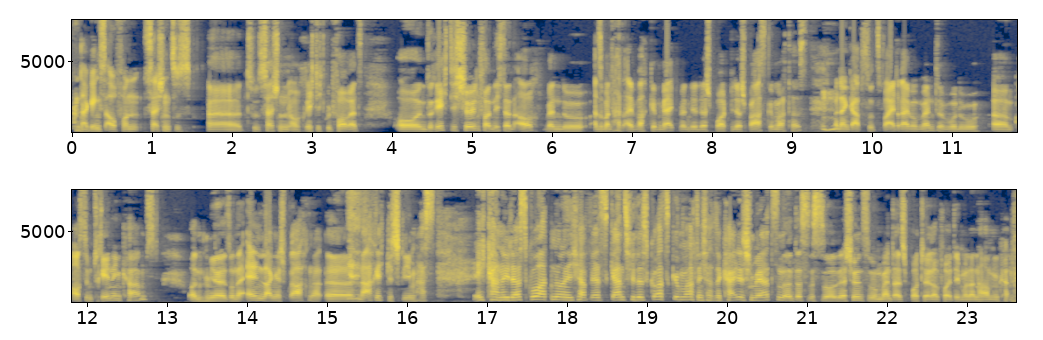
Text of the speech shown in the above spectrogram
da ging es auch von Session zu, äh, zu Session auch richtig gut vorwärts. Und richtig schön fand ich dann auch, wenn du, also man hat einfach gemerkt, wenn dir der Sport wieder Spaß gemacht hast, mhm. weil dann gab es so zwei, drei Momente, wo du ähm, aus dem Training kamst und mir so eine ellenlange Sprachnachricht äh, geschrieben hast, ich kann wieder squatten und ich habe jetzt ganz viele Squats gemacht und ich hatte keine Schmerzen und das ist so der schönste Moment als Sporttherapeut, den man dann haben kann.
